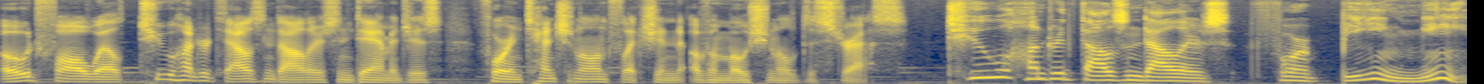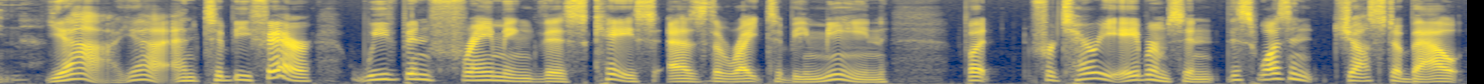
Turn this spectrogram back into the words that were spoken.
owed Falwell $200,000 in damages for intentional infliction of emotional distress. $200,000 for being mean. Yeah, yeah. And to be fair, we've been framing this case as the right to be mean. But for Terry Abrahamson, this wasn't just about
